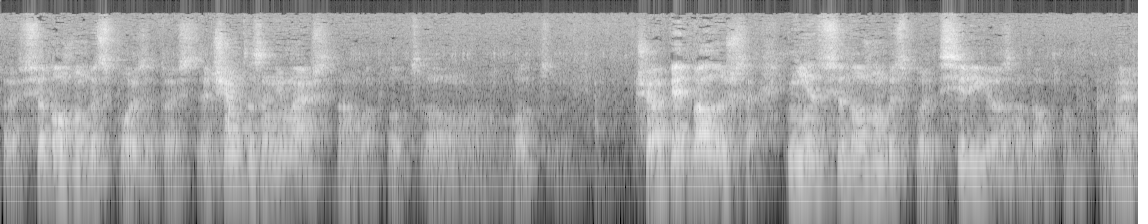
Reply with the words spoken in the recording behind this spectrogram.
То есть все должно быть с пользой. То есть чем ты занимаешься там, вот, вот, э, вот что, опять балуешься? Нет, все должно быть с пользой. Серьезно должно быть, понимаешь?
